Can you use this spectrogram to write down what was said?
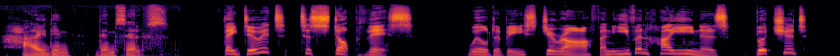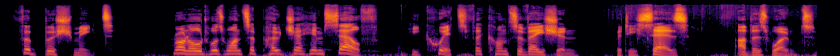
hiding themselves. They do it to stop this wildebeest, giraffe, and even hyenas butchered for bushmeat. Ronald was once a poacher himself. He quit for conservation, but he says others won't.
